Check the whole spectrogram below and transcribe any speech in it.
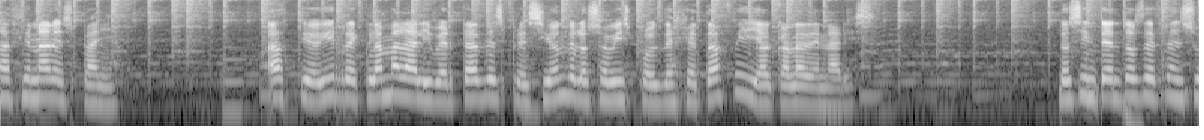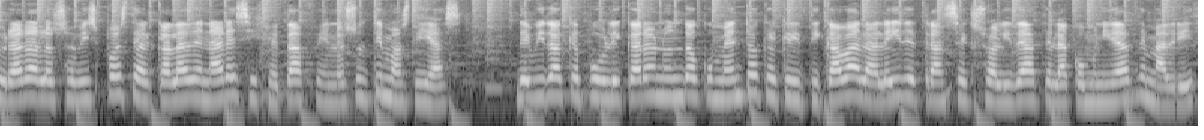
Nacional España. Hazte oír reclama la libertad de expresión de los obispos de Getafe y Alcalá de Henares. Los intentos de censurar a los obispos de Alcalá de Henares y Getafe en los últimos días, debido a que publicaron un documento que criticaba la ley de transexualidad de la Comunidad de Madrid,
